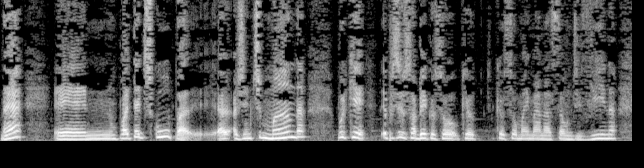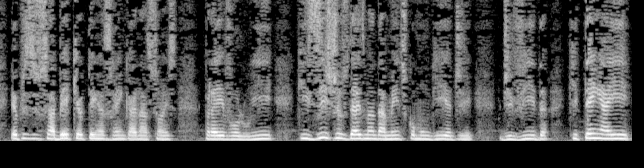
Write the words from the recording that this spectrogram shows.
né? É, não pode ter desculpa. A, a, gente manda, porque eu preciso saber que eu, sou, que, eu, que eu sou uma emanação divina, eu preciso saber que eu tenho as reencarnações para evoluir, que existem os dez mandamentos como um guia de, de vida, que tem aí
